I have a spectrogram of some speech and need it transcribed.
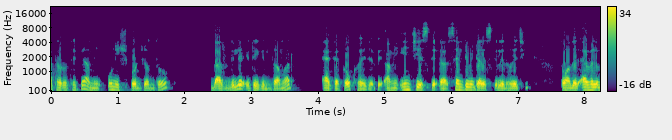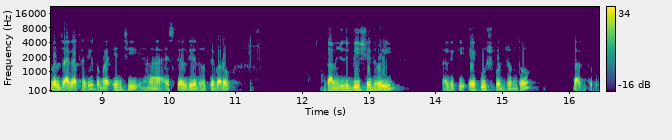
আঠারো থেকে আমি উনিশ পর্যন্ত দাগ দিলে এটি কিন্তু আমার এক একক হয়ে যাবে। আমি ইঞ্চি সেন্টিমিটার স্কেলে ধরেছি। তোমাদের অ্যাভেলেবেল জায়গা থাকলে তোমরা ইঞ্চি স্কেল দিয়ে ধরতে পারো। তো আমি যদি বিশে ধরি, তাহলে কি একুশ পর্যন্ত দাগ দেবো।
